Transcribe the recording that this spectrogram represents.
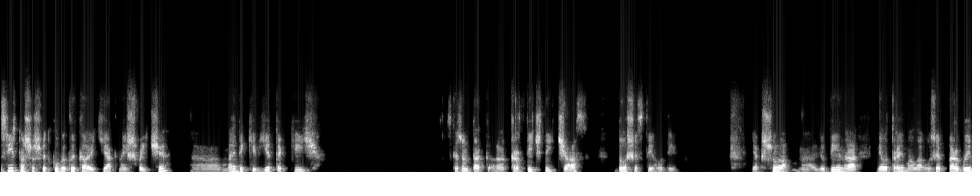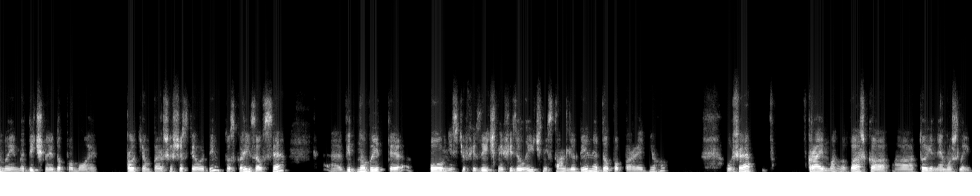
Звісно, що швидку викликають якнайшвидше. В медиків є такий, скажімо так, критичний час до 6 годин. Якщо людина не отримала уже первинної медичної допомоги протягом перших 6 годин, то, скоріш за все, відновити повністю фізичний фізіологічний стан людини до попереднього вже вкрай важко, а то і неможливо.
